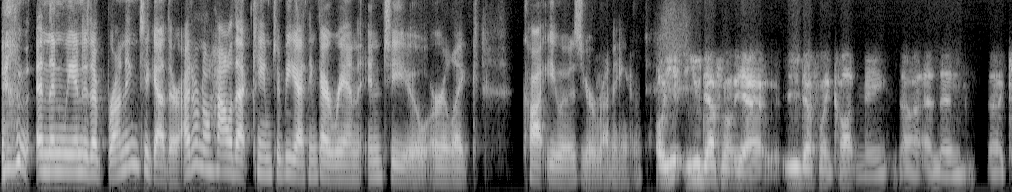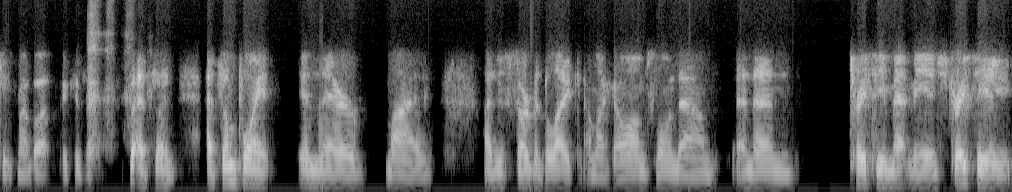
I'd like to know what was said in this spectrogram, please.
and then we ended up running together. I don't know how that came to be. I think I ran into you or like caught you as you're running and Oh, you, you definitely, yeah, you definitely caught me uh, and then uh, kicked my butt because at, at, some, at some point in there, my, I just started to like, I'm like, oh, I'm slowing down. And then Tracy met me and Tracy,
